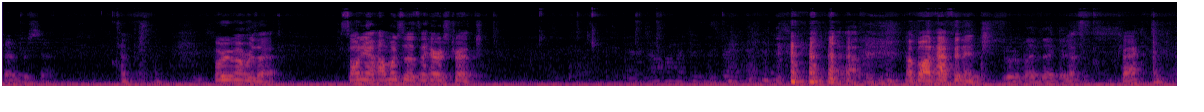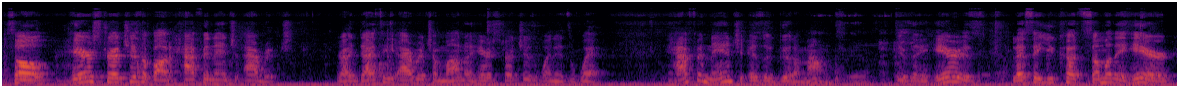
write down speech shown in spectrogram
Ten percent. 10%. Who remembers that? Sonia, how much does the hair stretch? About half an inch. Throw it right back at Yes. Okay. So hair stretches about half an inch average, right? That's the average amount of hair stretches when it's wet. Half an inch is a good amount. If the hair is, let's say you cut some of the hair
